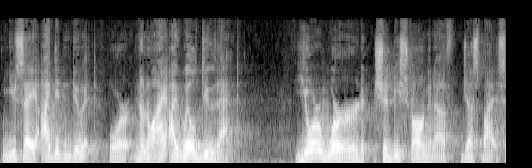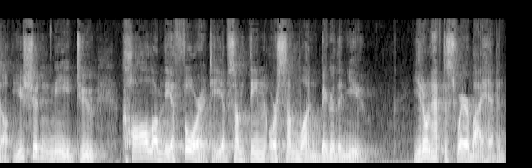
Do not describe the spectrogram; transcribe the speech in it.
When you say, I didn't do it, or no, no, I, I will do that your word should be strong enough just by itself. You shouldn't need to call on the authority of something or someone bigger than you. You don't have to swear by heaven.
